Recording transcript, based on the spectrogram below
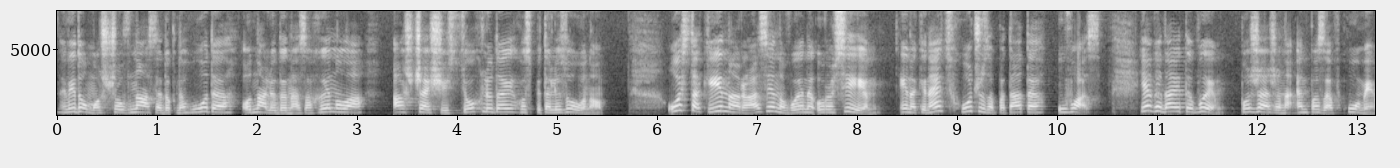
Відомо, що внаслідок негоди одна людина загинула, а ще шістьох людей госпіталізовано. Ось такі наразі новини у Росії. І на кінець хочу запитати у вас: як гадаєте ви, пожежа на НПЗ в комі?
